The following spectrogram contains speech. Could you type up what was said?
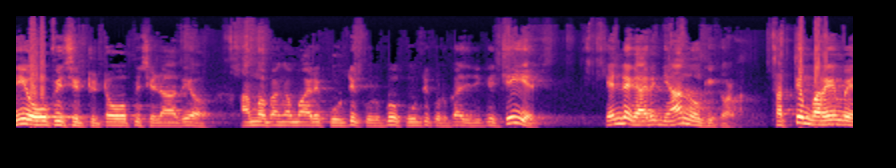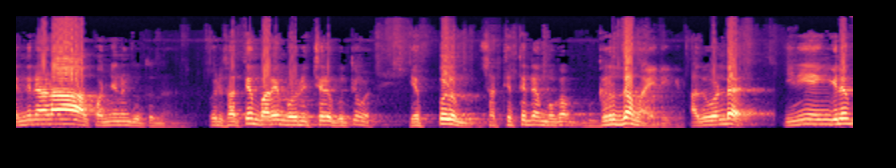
നീ ഓഫീസ് ഇട്ടിട്ടോ ഓഫീസ് ഇടാതെയോ അമ്മ പെങ്ങന്മാരെ കൂട്ടിക്കൊടുക്കോ കൂട്ടിക്കൊടുക്കാതിരിക്കുകയോ കൂട്ടി കൊടുക്കാതിരിക്കുകയോ ചെയ്യേ. എന്റെ കാര്യം ഞാൻ നോക്കിക്കോളാം. സത്യം പറയുമ്പോൾ എന്തിനാടാ കൊഞ്ഞനം കുത്തുന്നത്? ഒരു സത്യം പറയുമ്പോൾ ഒരു ഇച്ചിരി ബുദ്ധിമുട്ട് എപ്പോഴും സത്യത്തിന്റെ മുഖം വികൃതമായിരിക്കും അതുകൊണ്ട് ഇനിയെങ്കിലും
